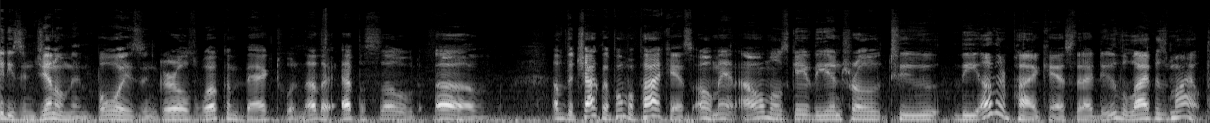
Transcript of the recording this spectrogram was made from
Ladies and gentlemen, boys and girls, welcome back to another episode of of the Chocolate Puma podcast. Oh man, I almost gave the intro to the other podcast that I do, The Life is Mild.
